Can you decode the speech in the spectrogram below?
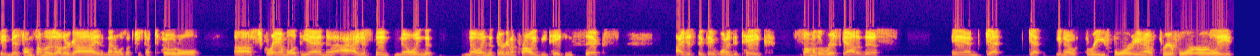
they missed on some of those other guys, and then it was a, just a total uh, scramble at the end. I, I just think knowing that knowing that they're going to probably be taking six, I just think they wanted to take some of the risk out of this and get get you know three, four, you know three or four early,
